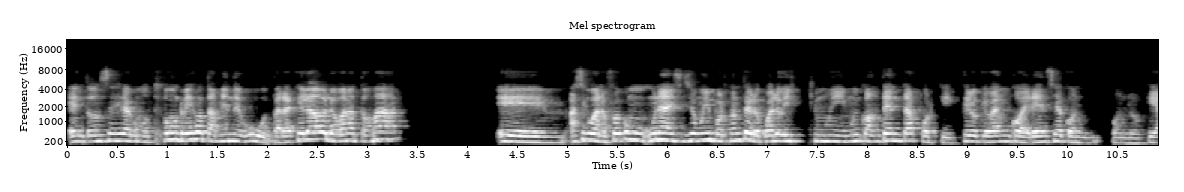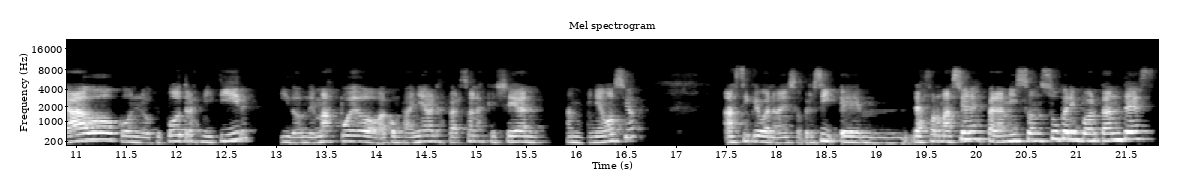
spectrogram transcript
entonces era como todo un riesgo también de, uy, ¿para qué lado lo van a tomar? Eh, así que bueno, fue como una decisión muy importante, de lo cual hoy estoy muy, muy contenta porque creo que va en coherencia con, con lo que hago, con lo que puedo transmitir y donde más puedo acompañar a las personas que llegan a mi negocio. Así que bueno, eso, pero sí, em, las formaciones para mí son súper importantes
